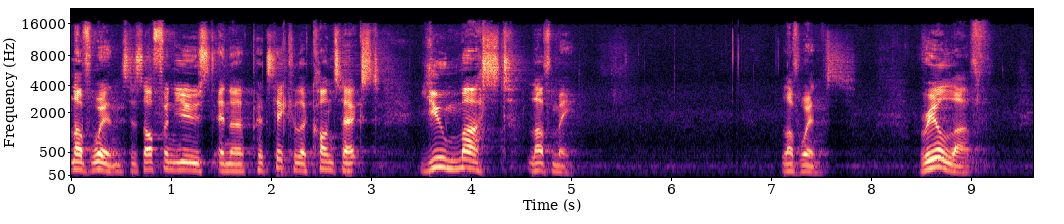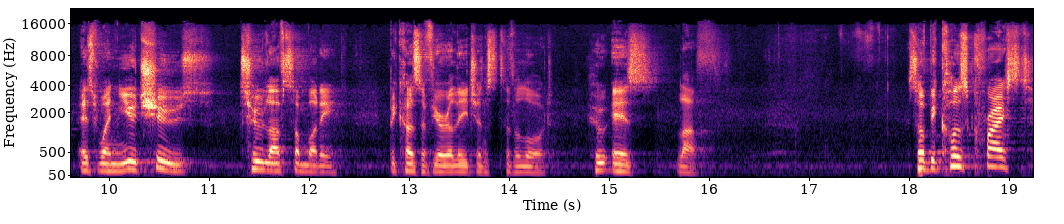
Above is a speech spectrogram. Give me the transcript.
love wins, is often used in a particular context. You must love me. Love wins. Real love is when you choose to love somebody because of your allegiance to the Lord, who is love. So, because Christ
